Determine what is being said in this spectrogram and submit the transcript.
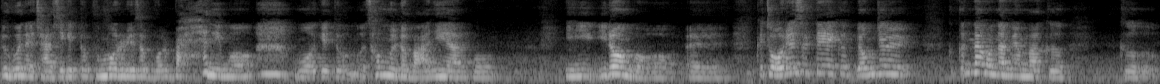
누구네 자식이 또 부모를 위해서 뭘 많이 뭐, 뭐 이게 또뭐 선물도 많이 하고, 이, 이런 거. 예. 그저 어렸을 때 그 명절 그 끝나고 나면 막 그, 그,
